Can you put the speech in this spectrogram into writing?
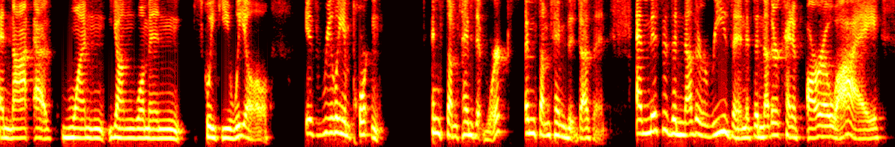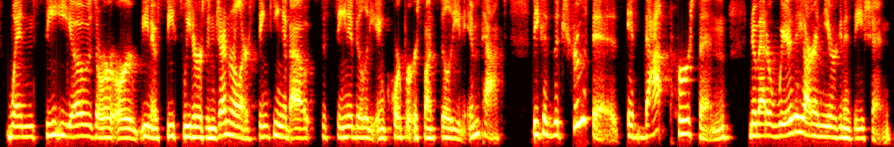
and not as one young woman squeaky wheel is really important and sometimes it works and sometimes it doesn't. And this is another reason, it's another kind of ROI when CEOs or, or you know, C-suiters in general are thinking about sustainability and corporate responsibility and impact. Because the truth is, if that person, no matter where they are in the organization,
